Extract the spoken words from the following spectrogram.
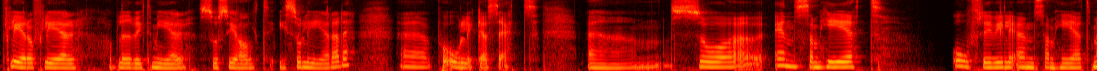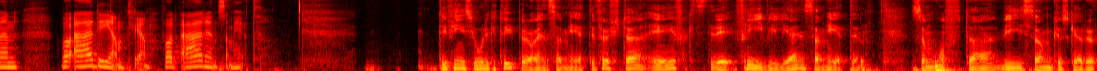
fler och fler har blivit mer socialt isolerade eh, på olika sätt. Eh, så ensamhet, ofrivillig ensamhet, men vad är det egentligen? Vad är ensamhet? Det finns ju olika typer av ensamhet. Det första är ju faktiskt den frivilliga ensamheten som ofta vi som kuskar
